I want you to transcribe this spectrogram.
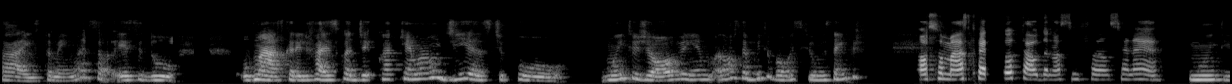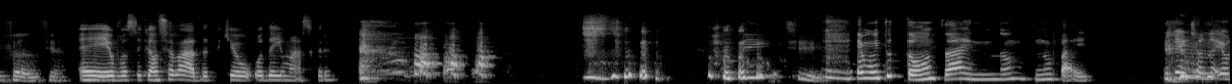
faz também. Não é só esse do o Máscara, ele faz com a, com a Cameron Diaz, tipo, muito jovem. É, nossa, é muito bom esse filme. sempre nossa, máscara total da nossa infância, né? Muita infância. É, eu vou ser cancelada, porque eu odeio máscara. Gente. É muito tonto, ai, não, não vai. Gente, eu, eu,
